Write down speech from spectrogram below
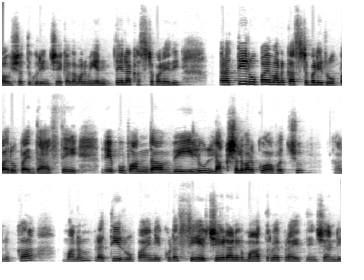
భవిష్యత్తు గురించే కదా మనం ఎంతైనా కష్టపడేది. ప్రతి రూపాయి మనం కష్టపడి రూపాయి రూపాయి దాస్తే రేపు వంద వేలు లక్షల వరకు అవ్వచ్చు. కనుక మనం ప్రతి రూపాయిని కూడా సేవ్ చేయడానికి మాత్రమే ప్రయత్నించండి.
